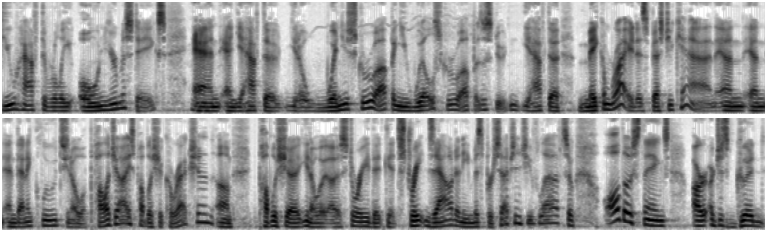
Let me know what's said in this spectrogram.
you have to really own your mistakes, mm-hmm. and and you have to you know when you screw up, and you will screw up as a student, you have to make them right as best you can, and and and that includes you know apologize, publish a correction, um, publish a you know a, story that gets straightens out any misperceptions you've left. So all those things are, are just good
